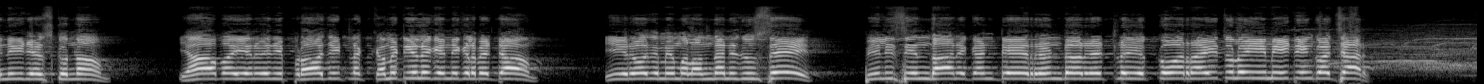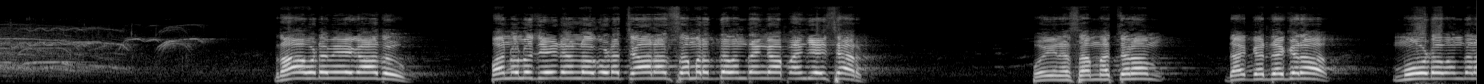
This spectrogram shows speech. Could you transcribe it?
ఎన్నిక చేసుకున్నాం. యాభై ఎనిమిది ప్రాజెక్టుల కమిటీలకు ఎన్నికలు పెట్టాం. ఈరోజు మిమ్మల్ని అందరినీ చూస్తే పిలిచిన దానికంటే రెండు రెట్లు ఎక్కువ రైతులు ఈ మీటింగ్కి వచ్చారు. రావడమే కాదు పనులు చేయడంలో కూడా చాలా సమర్థవంతంగా పనిచేశారు. పోయిన సంవత్సరం దగ్గర దగ్గర మూడు వందల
